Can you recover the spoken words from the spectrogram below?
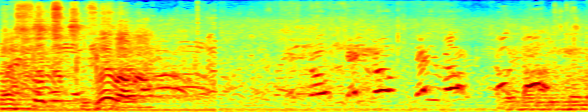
was 6-0. There you go. There you go. Go, go.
